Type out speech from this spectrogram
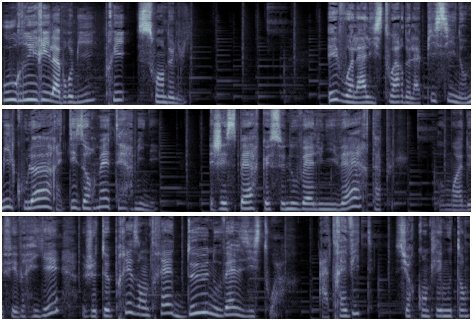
où Riri la brebis prit soin de lui. Et voilà, l'histoire de la piscine aux mille couleurs est désormais terminée. J'espère que ce nouvel univers t'a plu. Au mois de février, je te présenterai deux nouvelles histoires. À très vite sur Compte les moutons.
